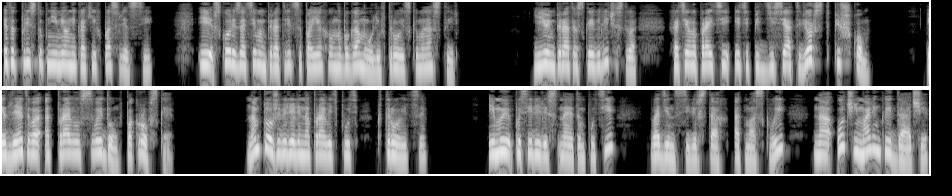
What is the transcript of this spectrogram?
Этот приступ не имел никаких последствий, и вскоре затем императрица поехала на Богомолье в Троицкий монастырь. Ее императорское величество хотела пройти эти пятьдесят верст пешком, и для этого отправилась в свой дом в Покровское. Нам тоже велели направить путь к Троице, и мы поселились на этом пути в одиннадцати верстах от Москвы на очень маленькой даче,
